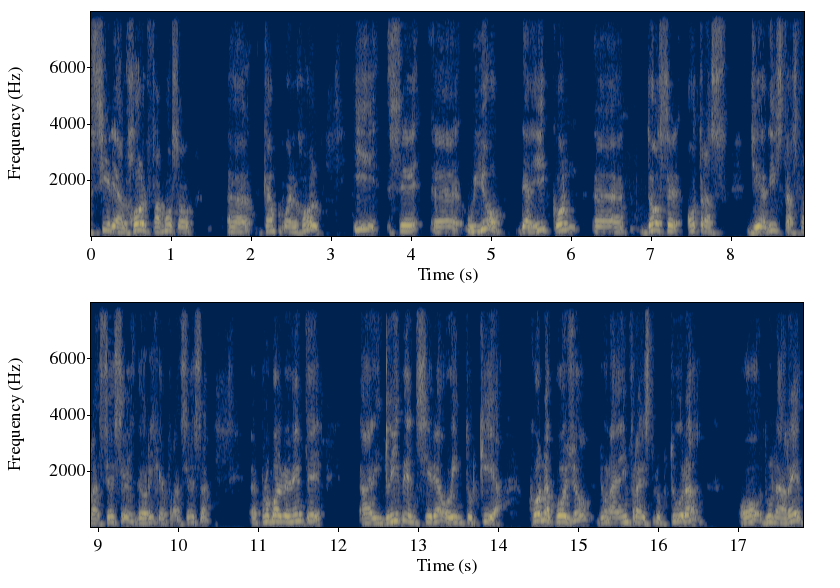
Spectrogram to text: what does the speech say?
Siria, el Hol, famoso campo El Hol, y se huyó de ahí con 12 otras yihadistas franceses de origen francesa, probablemente a Idlib en Siria o en Turquía con apoyo de una infraestructura o de una red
